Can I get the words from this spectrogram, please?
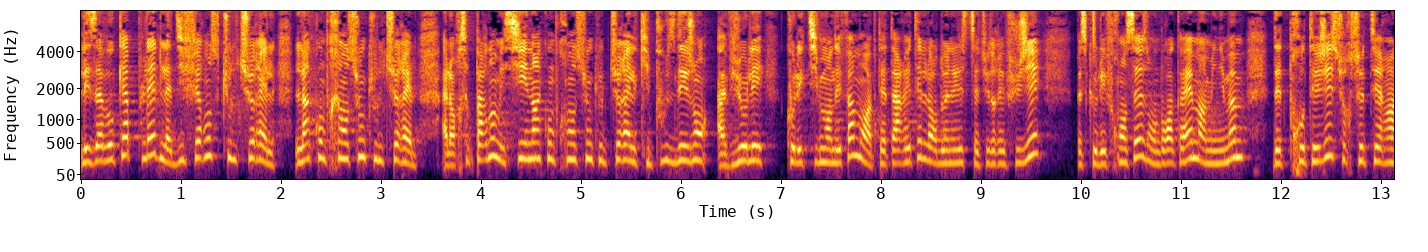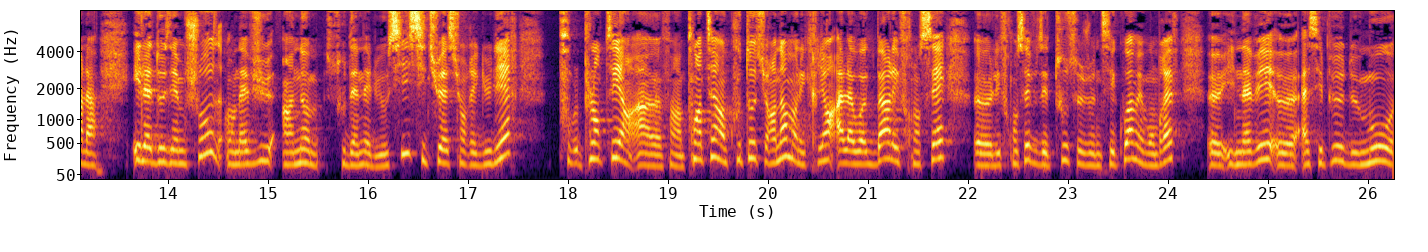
Les avocats plaident la différence culturelle, l'incompréhension culturelle. Alors, pardon, mais s'il y a une incompréhension culturelle qui pousse des gens à violer collectivement des femmes, on va peut-être arrêter de leur donner le statut de réfugié, parce que les Françaises ont le droit quand même un minimum d'être protégées sur ce terrain-là. Et la deuxième chose, on a vu un homme soudanais lui aussi, situation régulière, planter un, enfin, pointer un couteau sur un homme en lui criant à la Wakbar, les Français, euh, les Français, vous êtes tous je ne sais quoi, mais bon, bref, euh, il n'avait euh, assez peu de mots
